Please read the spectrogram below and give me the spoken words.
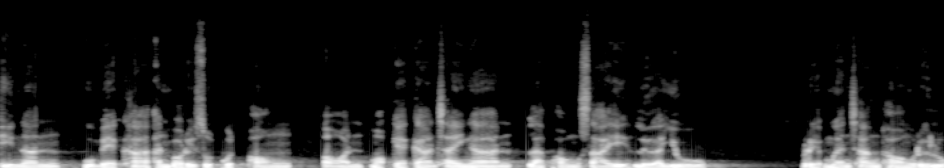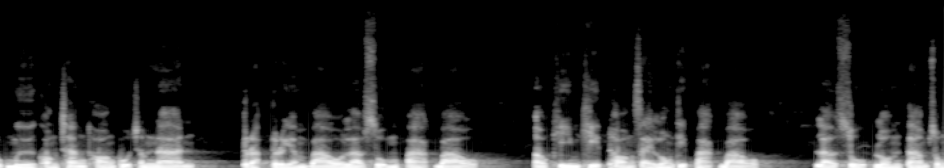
ที่นั้นอุเบกขาอันบริสุทธิ์ผุดพองอ่อนเหมาะแก่การใช้งานและผ่องใสเหลืออยู่ เปรียบเหมือนช่างทองหรือลูกมือของช่างทองผู้ชำนาญ ตระเตรียมเบ้าแล้วสุมปากเบ้า เอาคีมคีบทองใส่ลงที่ปากเบ้า แล้วสูบลมตามสม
